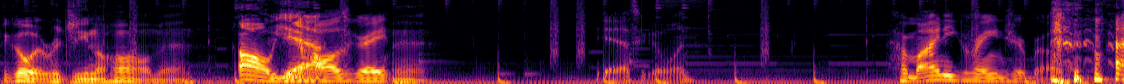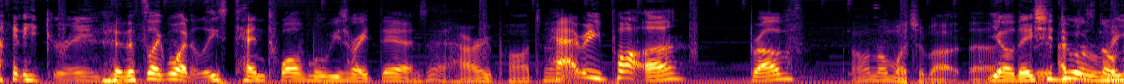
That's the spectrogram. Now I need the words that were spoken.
You go with Regina Hall, man. oh Regina yeah, Hall is great. Yeah. Yeah, that's a good one. Hermione Granger, bro. Hermione Granger. that's like what, at least 10, 12 movies right there. Is that Harry Potter? Harry Potter, bruv. I don't know much about. Uh, Yo, they should I do a know remake.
